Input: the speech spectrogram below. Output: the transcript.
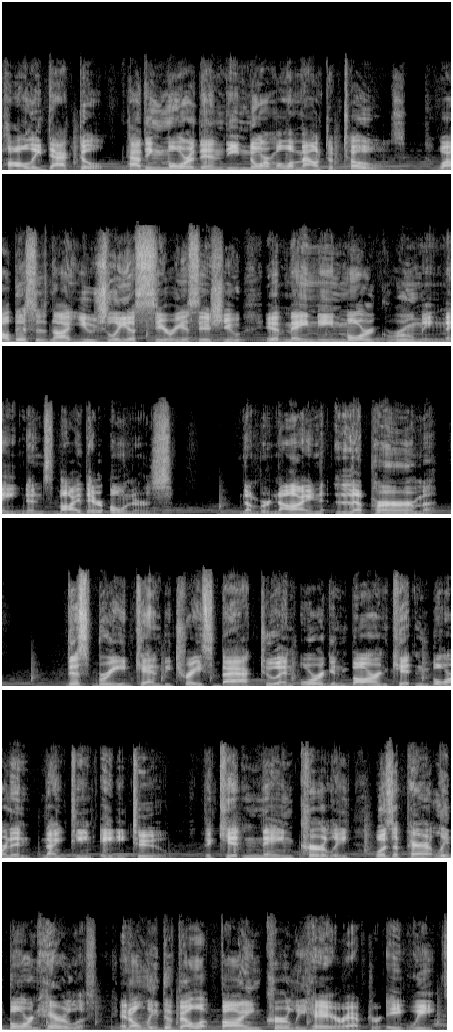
polydactyl, having more than the normal amount of toes. While this is not usually a serious issue, it may mean more grooming maintenance by their owners. Number 9. Le Perm this breed can be traced back to an Oregon barn kitten born in 1982. The kitten, named Curly, was apparently born hairless and only developed fine curly hair after eight weeks.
